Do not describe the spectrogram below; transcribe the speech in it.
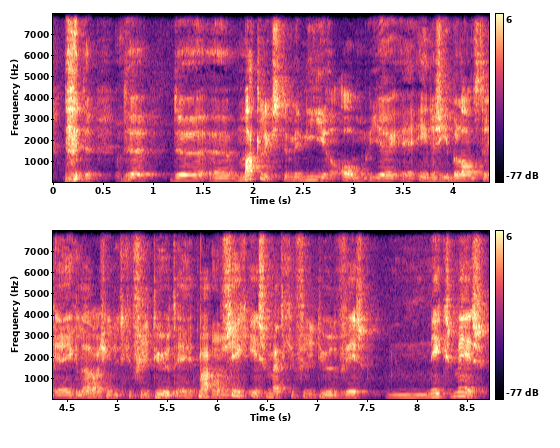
de, de, de eh, makkelijkste manier om je eh, energiebalans te regelen als je het gefrituurd eet. Maar op Mm. zich is met gefrituurde vis niks mis.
